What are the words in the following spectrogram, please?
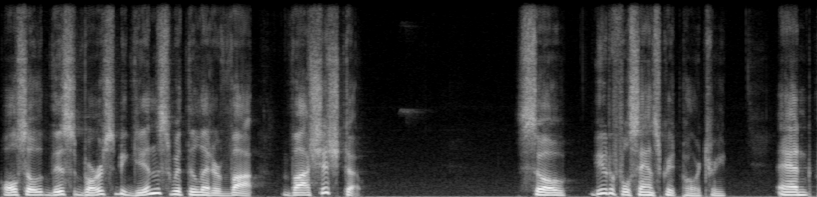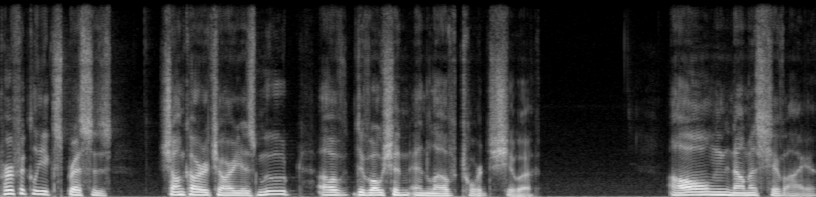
also this verse begins with the letter va, Vashishta. So beautiful Sanskrit poetry and perfectly expresses Shankaracharya's mood of devotion and love towards Shiva. Om Namah Shivaya.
